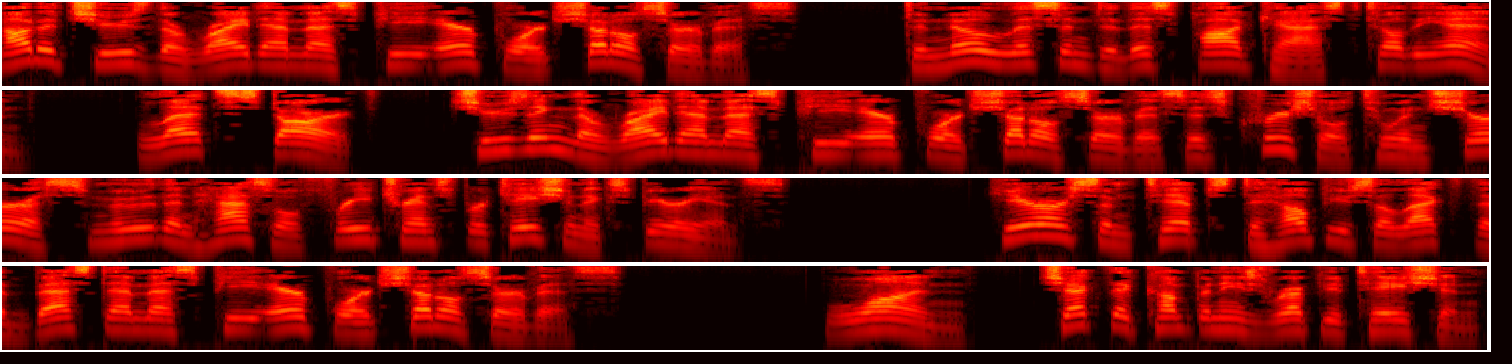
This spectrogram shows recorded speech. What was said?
How to choose the right MSP airport shuttle service. To know listen to this podcast till the end. Let's start. Choosing the right MSP airport shuttle service is crucial to ensure a smooth and hassle-free transportation experience. Here are some tips to help you select the best MSP airport shuttle service. 1. Check the company's reputation.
